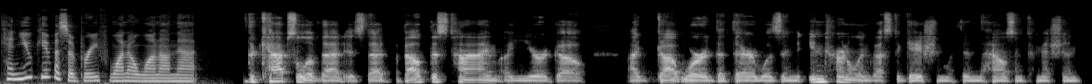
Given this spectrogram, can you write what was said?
Can you give us a brief 101 on that? The capsule of that is that about this time a year ago, I got word that there was an internal investigation within the Housing Commission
